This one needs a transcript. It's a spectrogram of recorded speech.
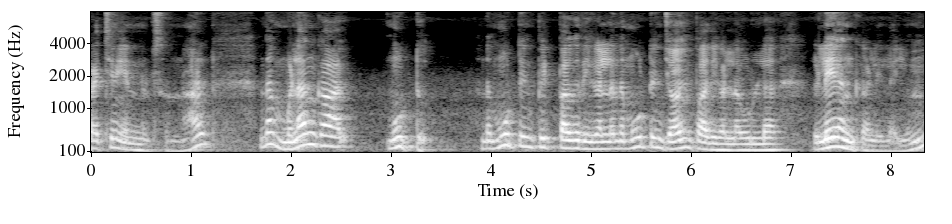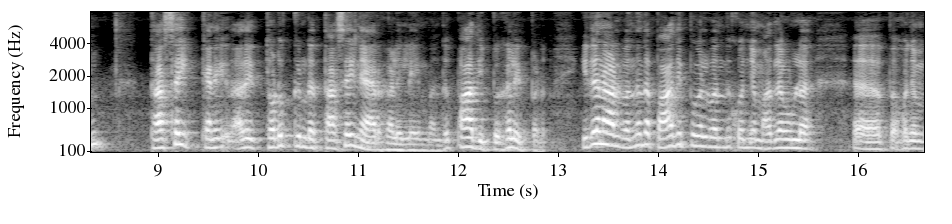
பிரச்சனை என்னன்னு சொன்னால் இந்த முழங்கால் மூட்டு அந்த மூட்டின் பிற்பகுதிகளில் அந்த மூட்டின் ஜாயின் பாதிகளில் உள்ள இளையங்களிலையும் தசை கனை அதை தொடுக்கின்ற தசை நேர்களிலேயும் வந்து பாதிப்புகள் ஏற்படும். இதனால் வந்து அந்த பாதிப்புகள் வந்து கொஞ்சம் அதில் உள்ள கொஞ்சம்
